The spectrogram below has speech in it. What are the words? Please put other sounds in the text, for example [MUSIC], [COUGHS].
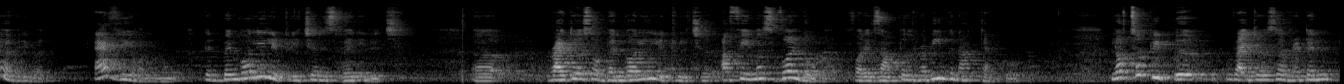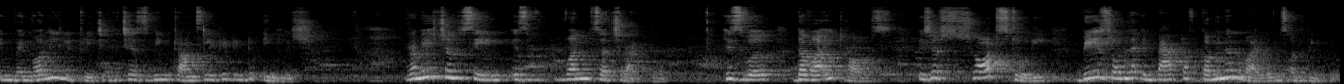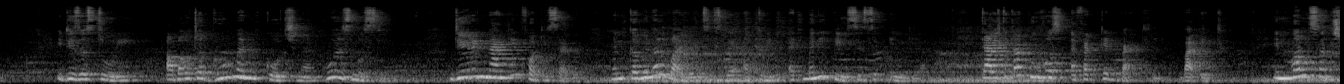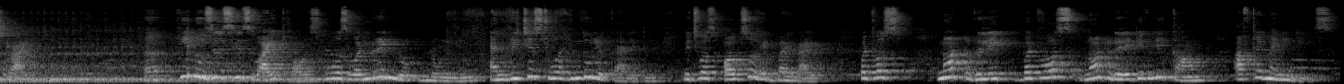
Hello everyone. As we all know that Bengali literature is very rich. Uh, writers of Bengali literature are famous world over. For example, Rabindranath Tagore. Lots of people, writers have written in Bengali literature which has been translated into English. Ramesh Chandra Sen is one such writer. His work, The White Horse, is a short story based on the impact of communal violence on people. It is a story about a groom and coachman who is Muslim. During 1947, when communal violences were occurring at many places in India, Calcutta too was affected badly by it. In one such ride, uh, he loses his white horse who was wandering lonely and reaches to a Hindu locality which was also hit by riot but was not but was not relatively calm after many days.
